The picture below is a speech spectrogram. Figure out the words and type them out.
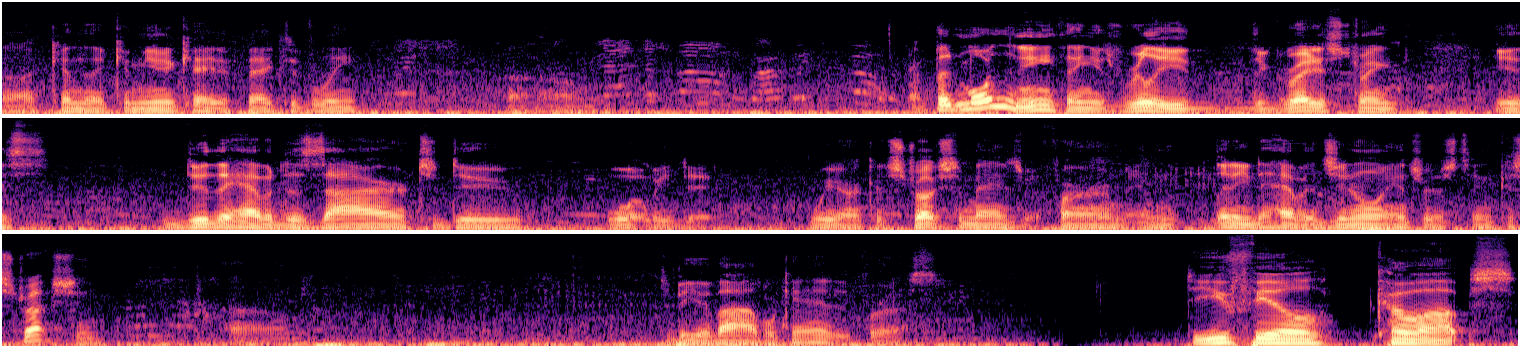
Uh, can they communicate effectively? Um, but more than anything, it's really the greatest strength is do they have a desire to do what we do? We are a construction management firm, and they need to have a general interest in construction um, to be a viable candidate for us. Do you feel co ops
